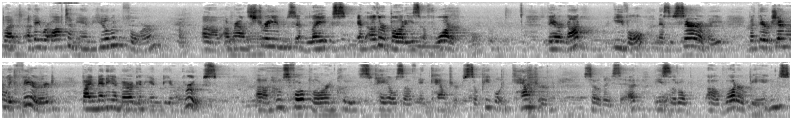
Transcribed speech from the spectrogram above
but uh, they were often in human form uh, around streams and lakes and other bodies of water. They are not evil necessarily, but they're generally feared by many American Indian groups um, whose folklore includes tales of encounters. So people encountered, so they said, these little uh, water beings.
